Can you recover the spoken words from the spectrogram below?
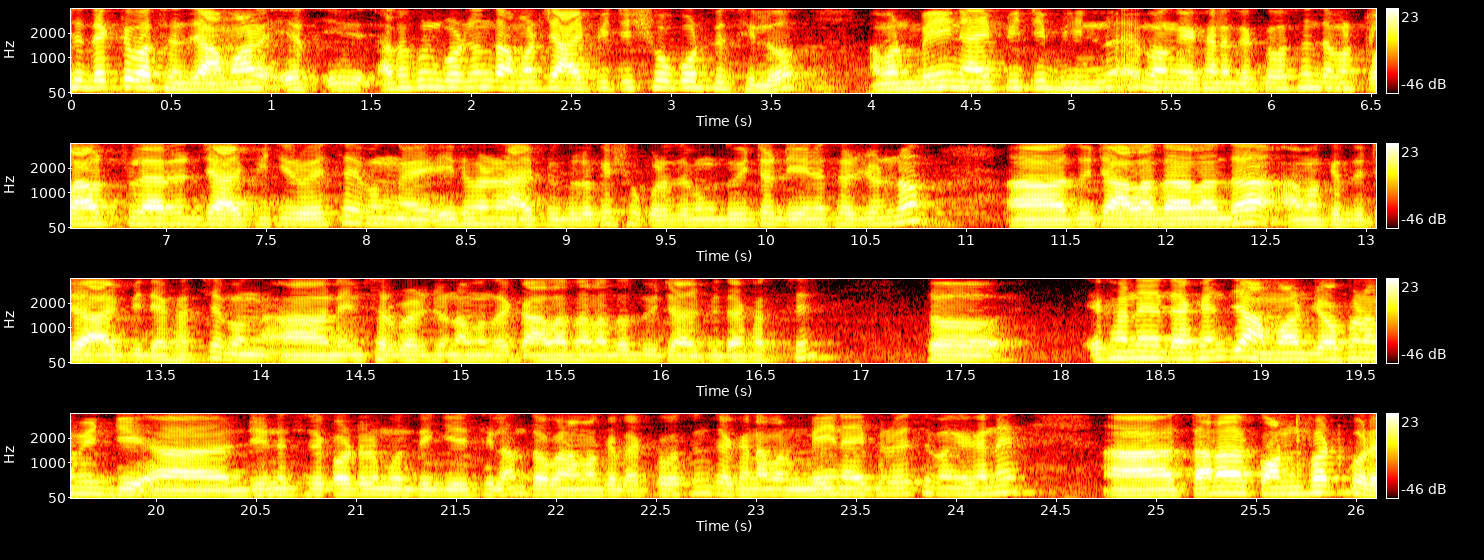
যে দেখতে পাচ্ছেন যে আমার এতক্ষণ পর্যন্ত আমার যে আইপিটি শো করতেছিল, আমার মেইন আইপিটি ভিন্ন এবং এখানে দেখতে পাচ্ছেন যে আমার ক্লাউড ফ্লেয়ারের যে আইপিটি রয়েছে এবং এই ধরনের আইপিগুলোকে শো করেছে এবং দুইটা ডিএনএসের জন্য দুইটা আলাদা আলাদা আমাকে দুইটা আইপি দেখাচ্ছে এবং নেম সার্ভারের জন্য আমাদেরকে আলাদা আলাদা দুইটা আইপি দেখাচ্ছে। তো এখানে দেখেন যে আমার যখন আমি ডিএনএস রেকর্ডের মধ্যে গিয়েছিলাম, তখন আমাকে দেখতে পাচ্ছেন যে এখানে আমার মেইন আইপি রয়েছে এবং এখানে তারা কনভার্ট করে,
